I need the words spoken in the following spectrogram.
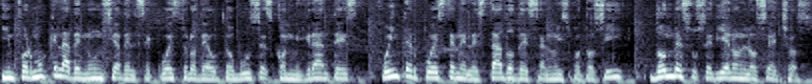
informó que la denuncia del secuestro de autobuses con migrantes fue interpuesta en el estado de San Luis Potosí, donde sucedieron los hechos.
